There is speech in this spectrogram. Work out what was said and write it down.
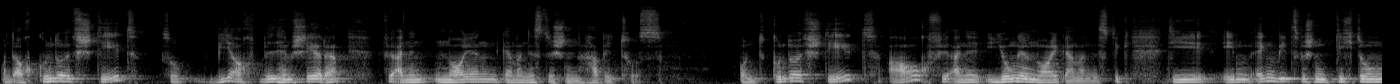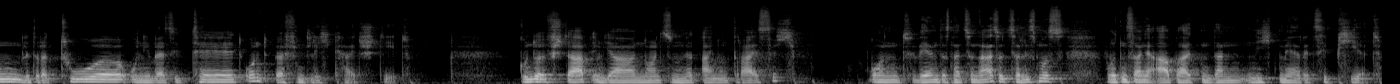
Und auch Gundolf steht, so wie auch Wilhelm Scherer, für einen neuen germanistischen Habitus. Und Gundolf steht auch für eine junge Neugermanistik, die eben irgendwie zwischen Dichtung, Literatur, Universität und Öffentlichkeit steht. Gundolf starb im Jahr 1931 und während des Nationalsozialismus wurden seine Arbeiten dann nicht mehr rezipiert.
